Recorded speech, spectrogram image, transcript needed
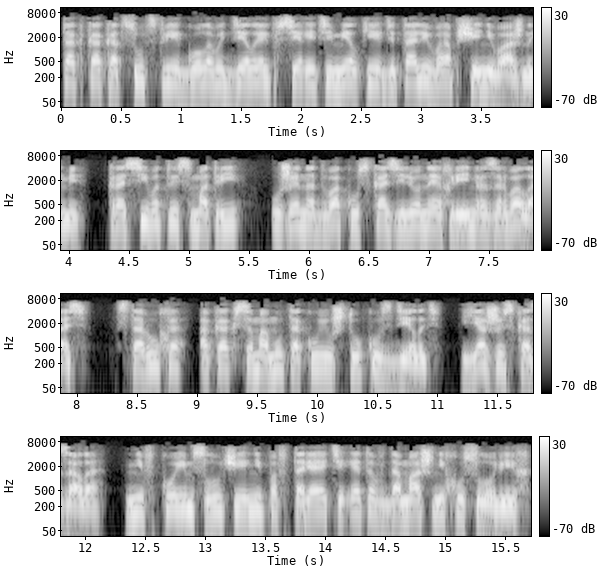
так как отсутствие головы делает все эти мелкие детали вообще неважными. Красиво ты смотри, уже на два куска зеленая хрень разорвалась. Старуха, а как самому такую штуку сделать? Я же сказала, ни в коем случае не повторяйте это в домашних условиях.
